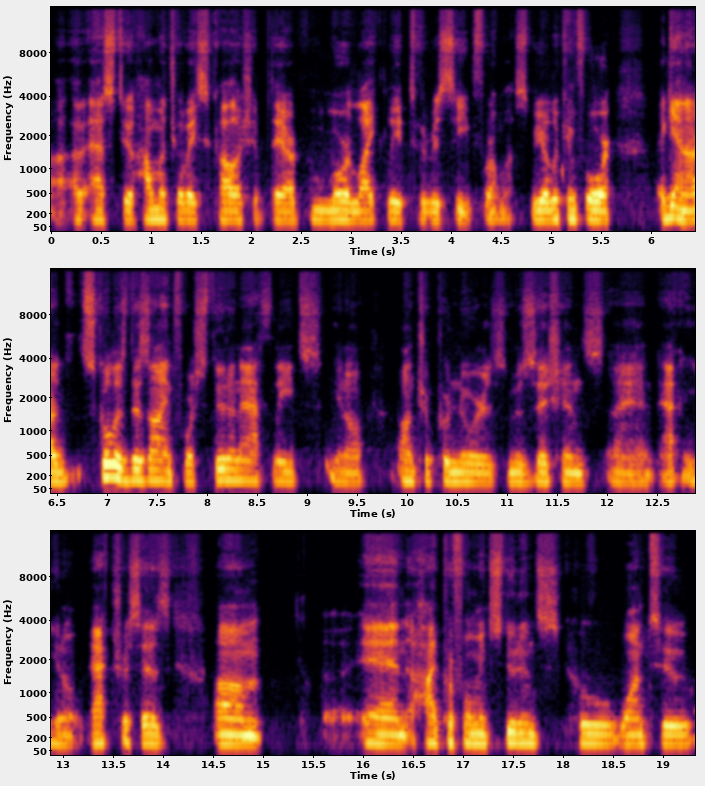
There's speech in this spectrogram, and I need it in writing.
uh, as to how much of a scholarship they are more likely to receive from us. We are looking for, again, our school is designed for student athletes, you know, entrepreneurs, musicians, and you know, actresses. Um, and high performing students who want to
